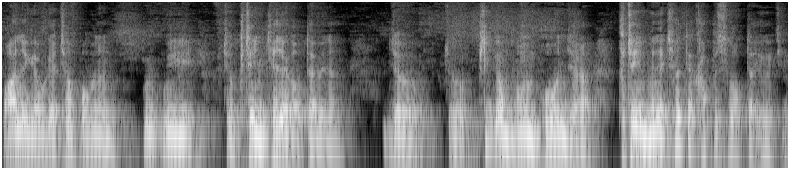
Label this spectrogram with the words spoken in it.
만약에 우리가 전법은 우리, 저 부처님 제자가 없다면은, 저, 저, 필경 무문 보원자라 부처님 은혜 절대 갚을 수가 없다 이거죠.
